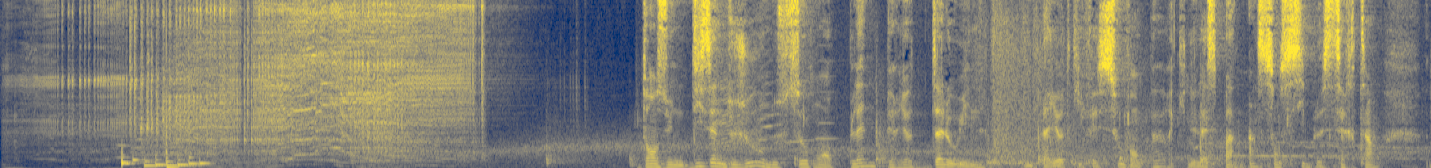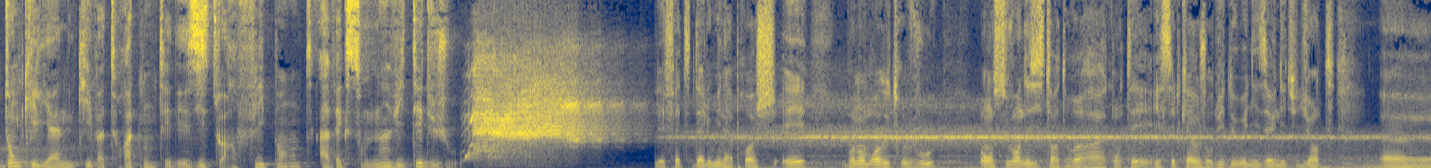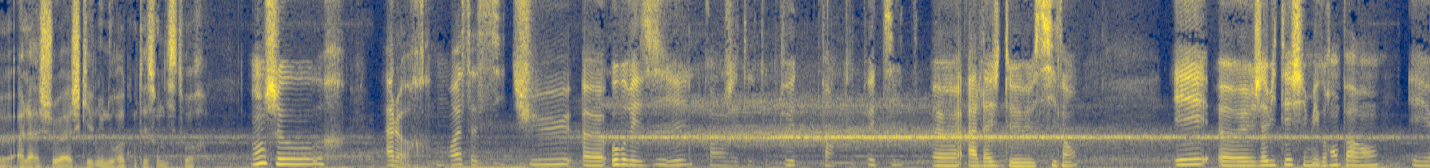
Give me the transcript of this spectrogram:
Dans une dizaine de jours, nous serons en pleine période d'Halloween, une période qui fait souvent peur et qui ne laisse pas insensible certains dont Kylian qui va te raconter des histoires flippantes avec son invité du jour. Les fêtes d'Halloween approchent et bon nombre d'entre vous ont souvent des histoires d'horreur à raconter et c'est le cas aujourd'hui de Wenisa, une étudiante euh, à la HEH qui est venue nous raconter son histoire. Bonjour. Alors, moi, ça se situe euh, au Brésil quand j'étais toute, toute, petite, euh, à l'âge de 6 ans. Et euh, j'habitais chez mes grands-parents et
